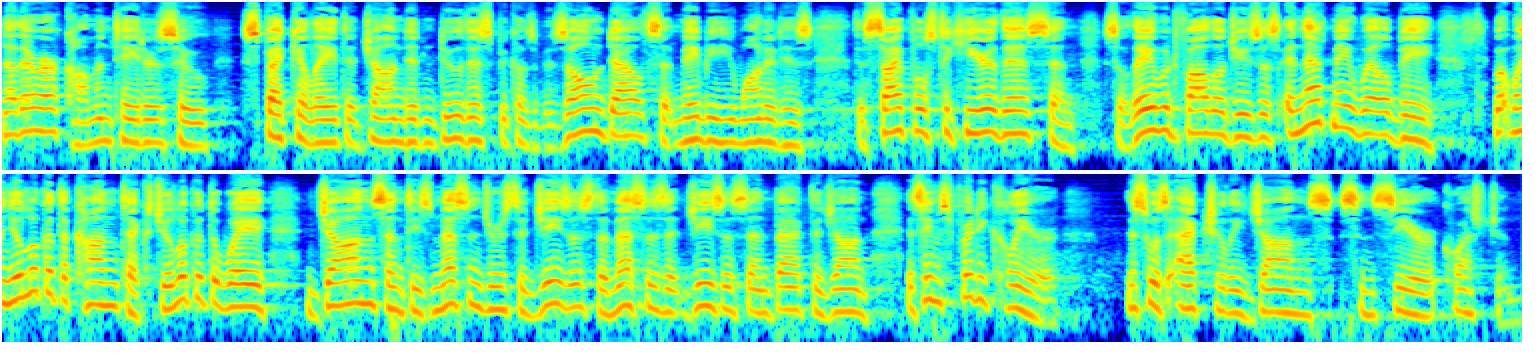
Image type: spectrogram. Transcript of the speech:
Now, there are commentators who speculate that John didn't do this because of his own doubts, that maybe he wanted his disciples to hear this and so they would follow Jesus. And that may well be. But when you look at the context, you look at the way John sent these messengers to Jesus, the message that Jesus sent back to John, it seems pretty clear this was actually John's sincere question.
